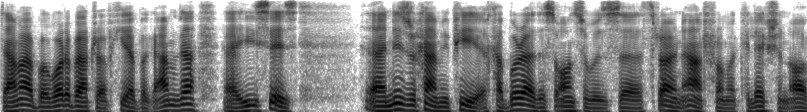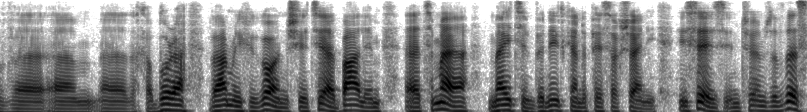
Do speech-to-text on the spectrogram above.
Dama, but what about Rav Chia Gamda? Uh, he says. Uh, Nizrucha Mipi Chabura, this answer was uh, thrown out from a collection of uh, um, uh, the Chabura, Vamri Kagon, Shetia Balim, uh, Tamaya, Maitim, Benit Kanda Pesach Sheni. He says, in terms of this,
